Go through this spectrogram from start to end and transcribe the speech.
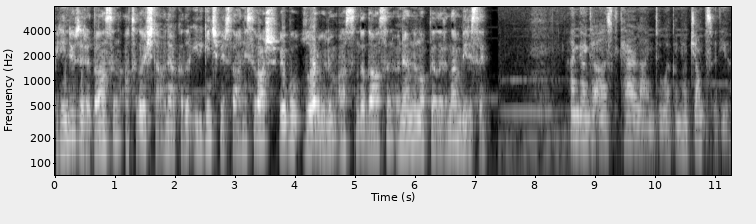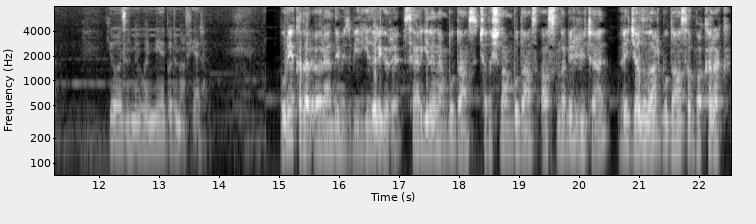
Bilindiği üzere dansın atılışla alakalı ilginç bir sahnesi var ve bu zor bölüm aslında dansın önemli noktalarından birisi. I'm going to ask Caroline to work on your jumps with you. Buraya kadar öğrendiğimiz bilgilere göre sergilenen bu dans, çalışılan bu dans aslında bir ritüel ve cadılar bu dansa bakarak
